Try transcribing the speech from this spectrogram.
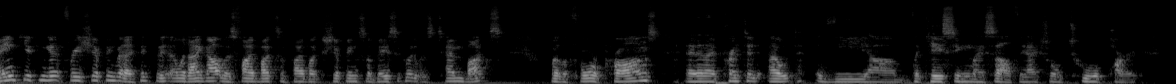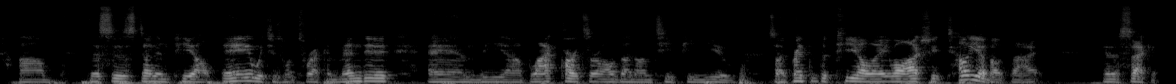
think you can get free shipping, but I think that what I got was five bucks and five bucks shipping. So basically it was 10 bucks for the four prongs. And then I printed out the, um, the casing myself, the actual tool part. Um, this is done in PLA, which is what's recommended. And the uh, black parts are all done on TPU. So I printed the PLA. Well, I'll actually tell you about that in a second.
